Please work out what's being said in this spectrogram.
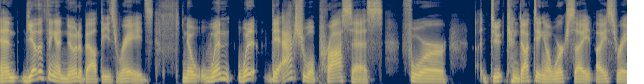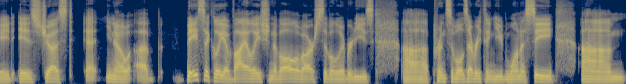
And the other thing I note about these raids, you know, when what the actual process for uh, do, conducting a worksite ICE raid is just, uh, you know, uh, basically a violation of all of our civil liberties uh, principles, everything you'd want to see, um,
